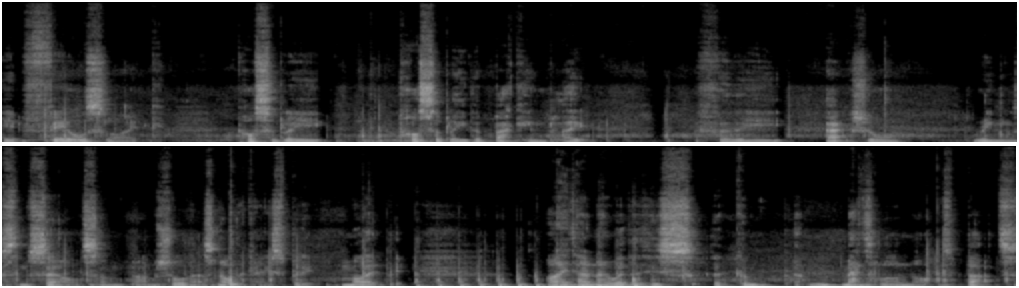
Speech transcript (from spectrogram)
It feels like possibly possibly the backing plate for the actual rings themselves. I'm, I'm sure that's not the case, but it might be. I don't know whether this is a metal or not, but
